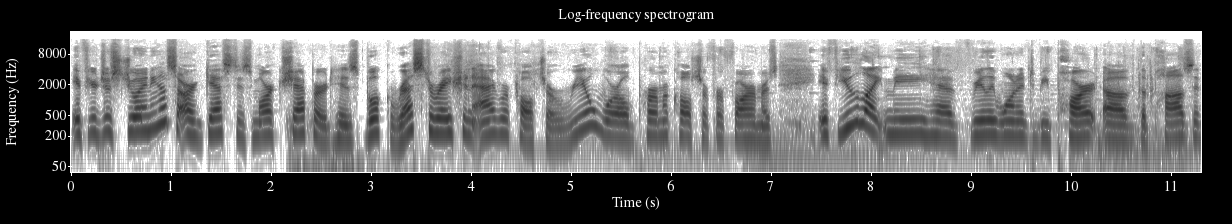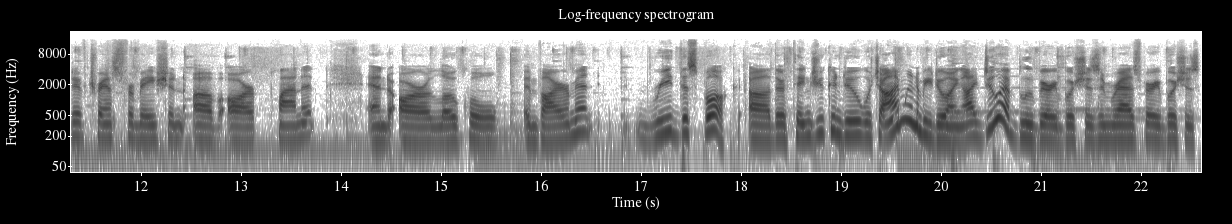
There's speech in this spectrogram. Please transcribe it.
If you're just joining us, our guest is Mark Shepard. His book, Restoration Agriculture Real World Permaculture for Farmers. If you, like me, have really wanted to be part of the positive transformation of our planet, and our local environment, read this book. Uh, there are things you can do, which I'm going to be doing. I do have blueberry bushes and raspberry bushes,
